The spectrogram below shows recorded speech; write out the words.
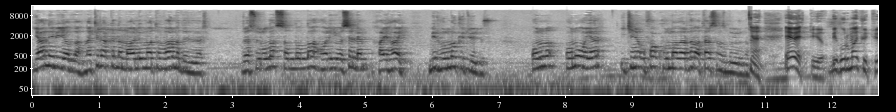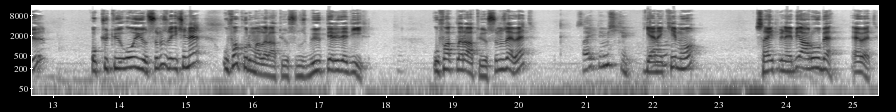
Ya Nebiyallah nakir hakkında malumatın var mı dediler. Resulullah sallallahu aleyhi ve sellem hay hay bir hurma kütüğüdür. Onu, onu oyar içine ufak hurmalardan atarsınız buyurdu. He, Evet diyor. Bir hurma kütüğü. O kütüğü oyuyorsunuz ve içine ufak hurmaları atıyorsunuz. Büyükleri de değil. Ufakları atıyorsunuz. Evet. Said demiş ki Gene yahut- kim o? Said bin Ebi Arube. Evet.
